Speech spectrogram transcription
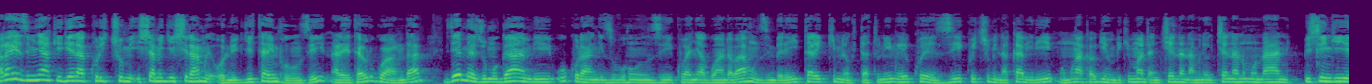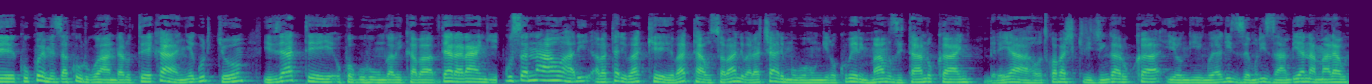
haraheze imyaka igera kuri cumi ishami ry'ishyirahamwe onu ryitaho impunzi na leta y'u rwanda vyemeje umugambi wo kurangiza ubuhunzi ku banyarwanda bahunze imbere y'itariki mirongo itatu n'imwe y'ukwezi kw'icumi na kabiri mu mwaka w'igihumbi kimwe amajana icenda na mirongo icenda n'umunani. Bishingiye ku kwemeza ko u rwanda rutekanye gutyo ivyateye uko guhunga bikaba vyararangiye. Gusa naho hari abatari bake batawusa abandi baracari mu buhungiro kubera impamvu zitandukanye. Mbere yaho twabashikirije ingaruka iyo ngingo yagize muri zambiya na malawi.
